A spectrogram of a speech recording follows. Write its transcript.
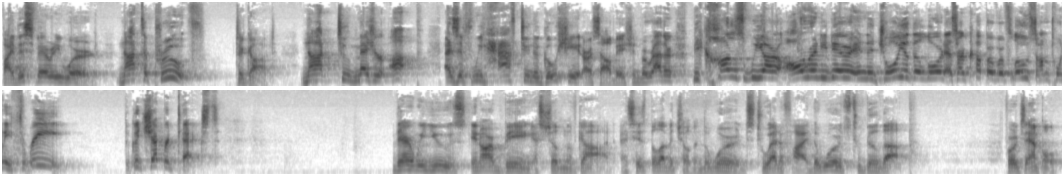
by this very word, not to prove to God, not to measure up as if we have to negotiate our salvation, but rather because we are already there in the joy of the Lord as our cup overflows, Psalm 23 the Good Shepherd text. There we use in our being as children of God, as His beloved children, the words to edify, the words to build up. For example,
